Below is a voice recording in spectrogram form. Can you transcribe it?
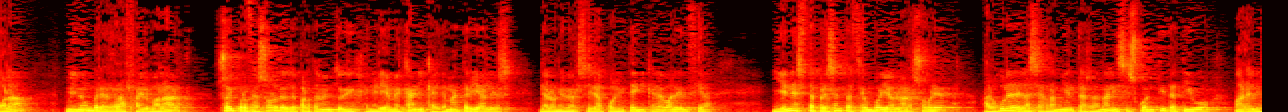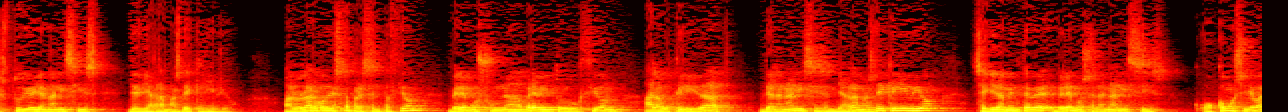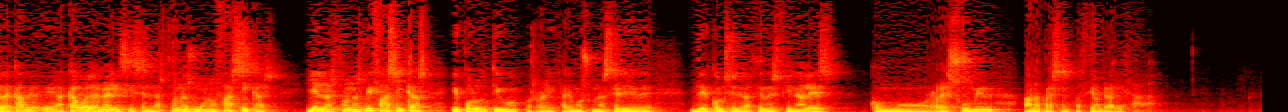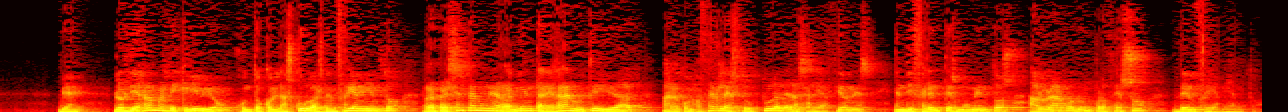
Hola, mi nombre es Rafael Balart, soy profesor del Departamento de Ingeniería Mecánica y de Materiales de la Universidad Politécnica de Valencia y en esta presentación voy a hablar sobre algunas de las herramientas de análisis cuantitativo para el estudio y análisis de diagramas de equilibrio. A lo largo de esta presentación veremos una breve introducción a la utilidad del análisis en diagramas de equilibrio, seguidamente veremos el análisis o cómo se lleva a cabo el análisis en las zonas monofásicas y en las zonas bifásicas y por último pues, realizaremos una serie de, de consideraciones finales como resumen a la presentación realizada. Bien, los diagramas de equilibrio, junto con las curvas de enfriamiento, representan una herramienta de gran utilidad para conocer la estructura de las aleaciones en diferentes momentos a lo largo de un proceso de enfriamiento.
